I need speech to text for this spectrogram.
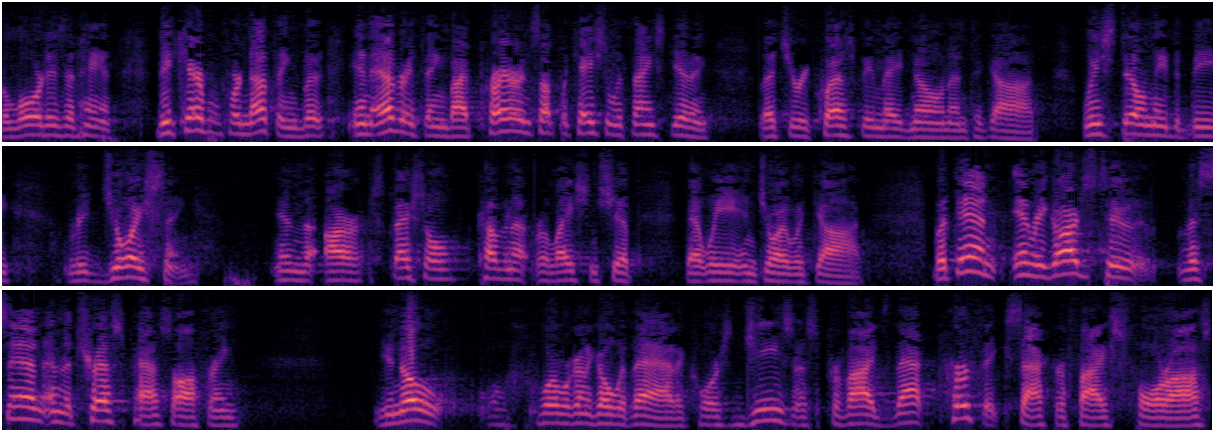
The Lord is at hand. Be careful for nothing, but in everything, by prayer and supplication with thanksgiving, let your requests be made known unto God. We still need to be rejoicing in the, our special covenant relationship that we enjoy with God. But then, in regards to the sin and the trespass offering, you know where we're going to go with that. Of course, Jesus provides that perfect sacrifice for us.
